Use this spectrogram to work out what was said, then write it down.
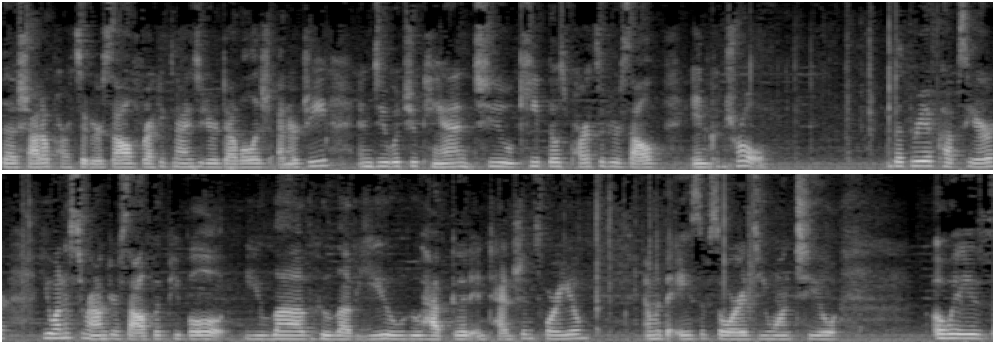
the shadow parts of yourself, recognize your devilish energy, and do what you can to keep those parts of yourself in control. The Three of Cups here, you want to surround yourself with people you love, who love you, who have good intentions for you. And with the Ace of Swords, you want to always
